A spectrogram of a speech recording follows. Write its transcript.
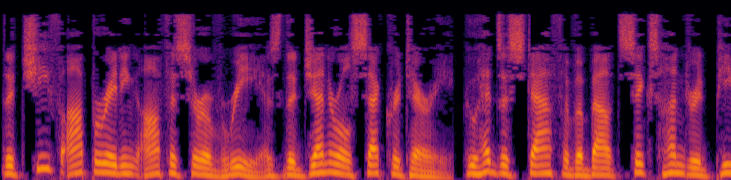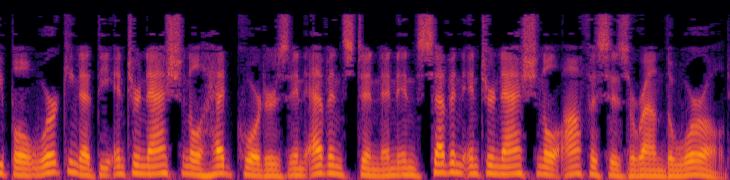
The Chief Operating Officer of RI is the General Secretary, who heads a staff of about 600 people working at the international headquarters in Evanston and in seven international offices around the world.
